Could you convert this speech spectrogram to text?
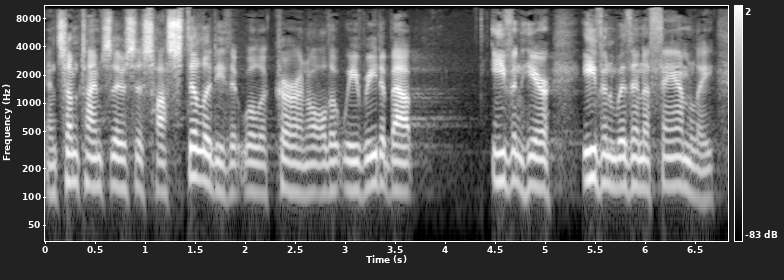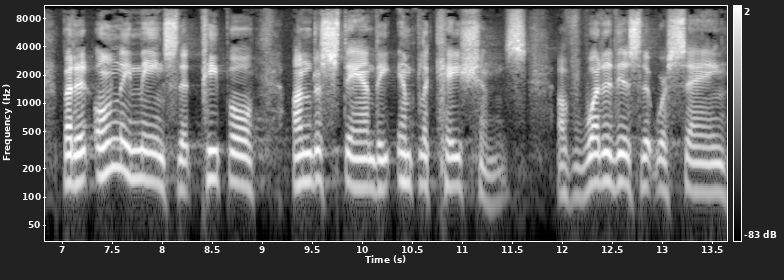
And sometimes there's this hostility that will occur and all that we read about, even here, even within a family. But it only means that people understand the implications of what it is that we're saying,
